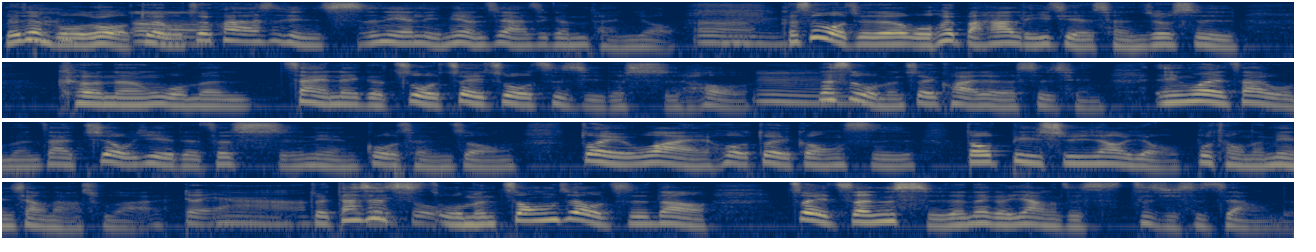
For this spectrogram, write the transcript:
有点薄弱。对，我最快乐的事情，十年里面竟然是跟朋友。嗯，可是我觉得我会把它理解成就是。可能我们在那个做最做自己的时候，嗯，那是我们最快乐的事情，因为在我们在就业的这十年过程中，对外或对公司都必须要有不同的面向拿出来。对啊，对，但是我们终究知道最真实的那个样子是自己是这样的，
